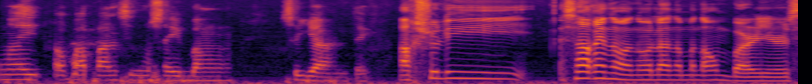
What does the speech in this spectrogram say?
may papapansin mo sa ibang estudyante. Actually, sa akin naman, wala naman akong barriers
